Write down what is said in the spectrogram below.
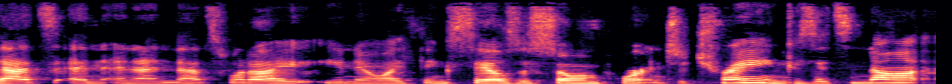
That's and and, and that's what I, you know, I think sales is so important to train because it's not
